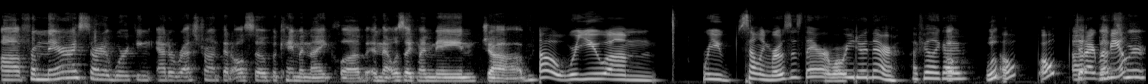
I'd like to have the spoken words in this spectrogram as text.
Uh, from there, I started working at a restaurant that also became a nightclub, and that was like my main job. Oh, were you um were you selling roses there or what were you doing there? I feel like I Oh, whoop. Oh, oh, did Uh, I that's reveal?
